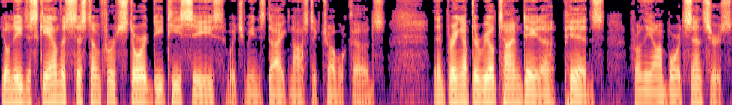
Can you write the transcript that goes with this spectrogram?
You'll need to scan the system for stored DTCs, which means diagnostic trouble codes, then bring up the real time data, PIDs, from the onboard sensors.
